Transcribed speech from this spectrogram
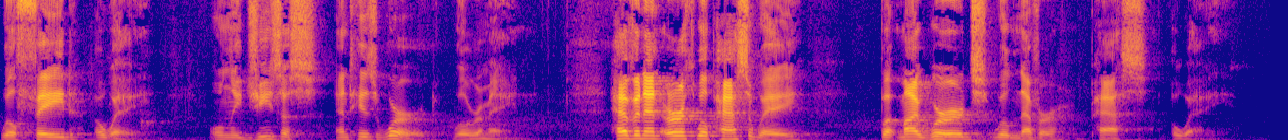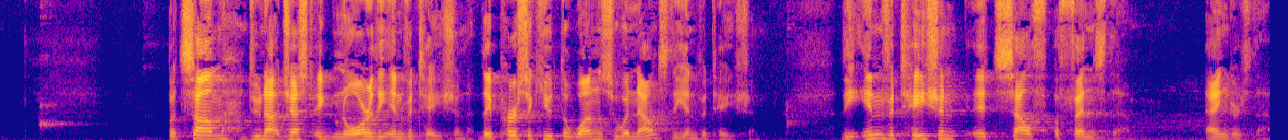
will fade away. Only Jesus and his word will remain. Heaven and earth will pass away, but my words will never pass away. But some do not just ignore the invitation, they persecute the ones who announce the invitation. The invitation itself offends them, angers them.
